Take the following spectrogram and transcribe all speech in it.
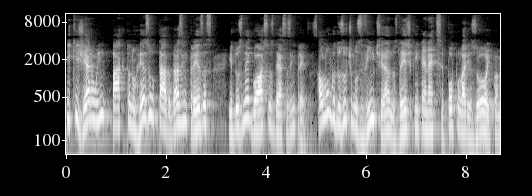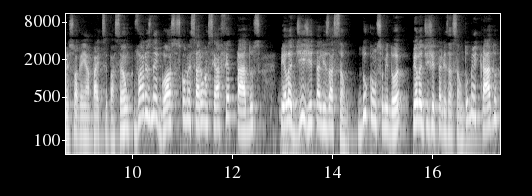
e que geram impacto no resultado das empresas e dos negócios dessas empresas. Ao longo dos últimos 20 anos, desde que a internet se popularizou e começou a ganhar participação, vários negócios começaram a ser afetados pela digitalização do consumidor, pela digitalização do mercado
